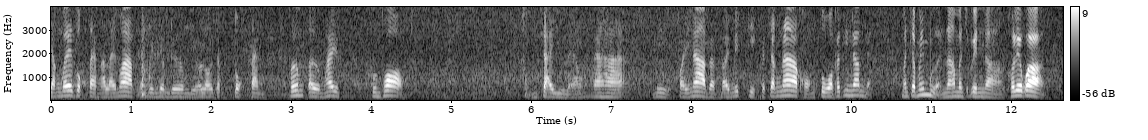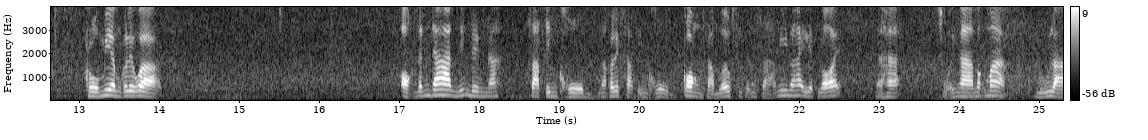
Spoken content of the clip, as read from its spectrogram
ยังไม่ได้ตกแต่งอะไรมากยังเป็นเดิมๆเดี๋ยวเราจะตกแต่งเพิ่มเติมให้คุณพ่อสมใจอยู่แล้วนะฮะนี่ไฟหน้าแบบไบเมตริกกระจังหน้าของตัวแพทินัมเนี่ยมันจะไม่เหมือนนะมันจะเป็นเขาเรียกว่าโครเมียมเขาเรียกว่า ออกด้านๆนิดนึงนะซาตินโคมนะเขาเรียกซาตินโคมกล้อง 360 องศามีมาให้เรียบร้อยนะฮะสวยงามมากๆหรูหรา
